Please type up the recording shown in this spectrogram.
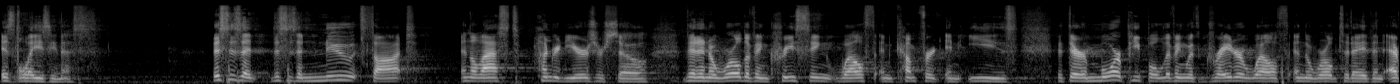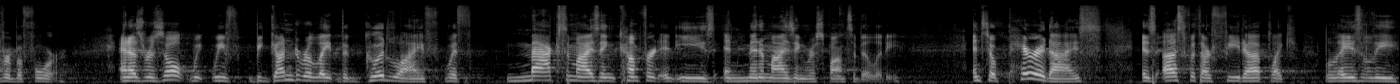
is laziness. This is a, this is a new thought in the last hundred years or so that in a world of increasing wealth and comfort and ease, that there are more people living with greater wealth in the world today than ever before. And as a result, we, we've begun to relate the good life with maximizing comfort and ease and minimizing responsibility. And so, paradise is us with our feet up, like lazily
